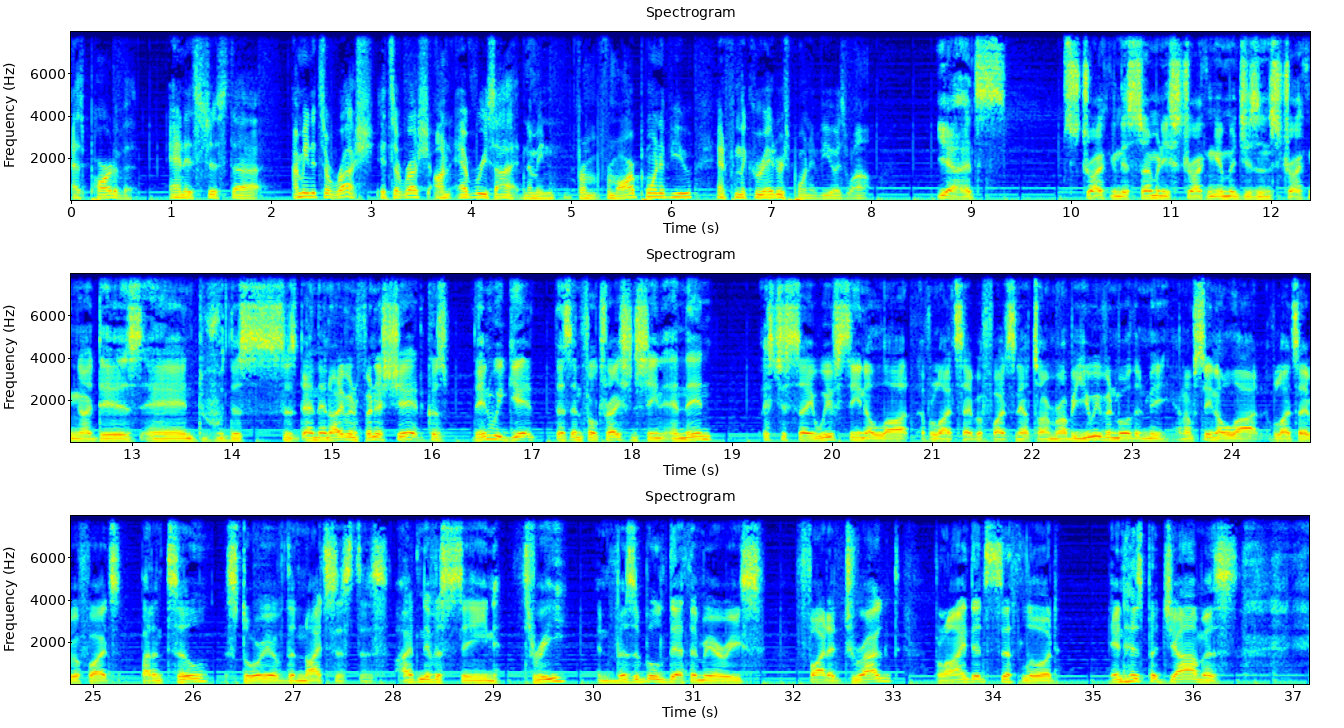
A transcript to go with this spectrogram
as part of it. And it's just, uh, I mean, it's a rush. It's a rush on every side. I mean, from from our point of view and from the creator's point of view as well. Yeah, it's striking. There's so many striking images and striking ideas, and this is, and they're not even finished yet because then we get this infiltration scene, and then let's just say we've seen a lot of lightsaber fights in our time, Robbie. You even more than me, and I've seen a lot of lightsaber fights. But until the story of the Night Sisters, I'd never seen three invisible Death Dathomiri's fight a drugged, blinded Sith Lord in his pajamas.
